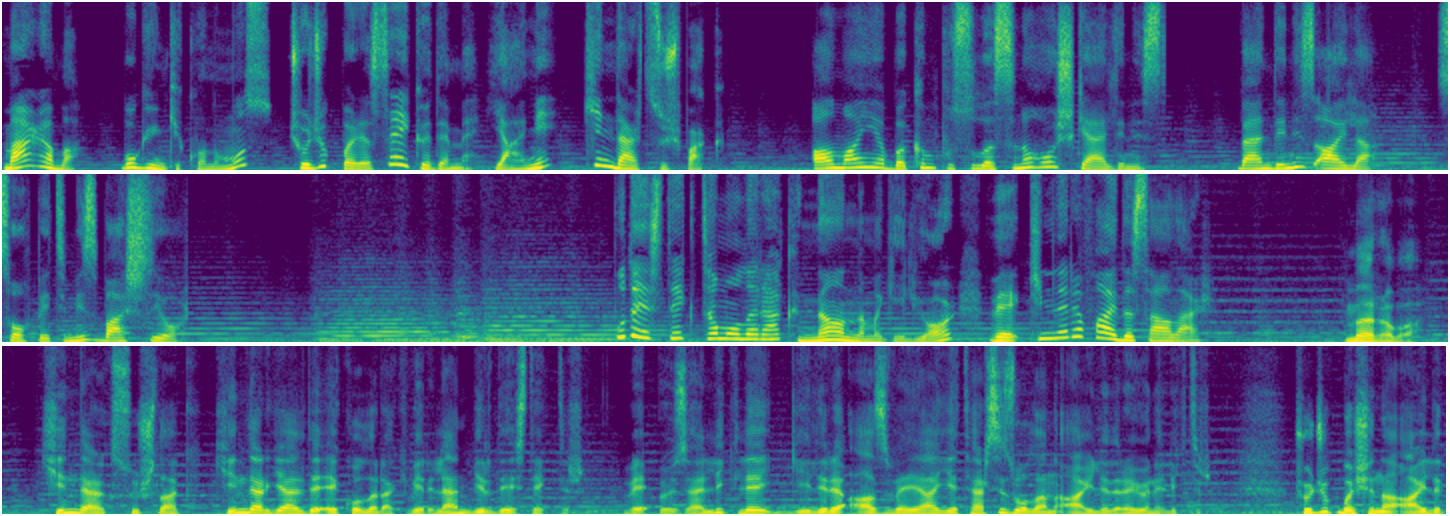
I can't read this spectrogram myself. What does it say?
Merhaba, bugünkü konumuz çocuk parası ek ödeme yani Kinderzuschlag. Almanya Bakım Pusulası'na hoş geldiniz. Bendeniz Ayla. Sohbetimiz başlıyor. Bu destek tam olarak ne anlama geliyor ve kimlere fayda sağlar? Merhaba. Kinderzuschlag, Kindergeld'e ek olarak verilen bir destektir ve özellikle geliri az veya yetersiz olan ailelere yöneliktir. Çocuk başına aylık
